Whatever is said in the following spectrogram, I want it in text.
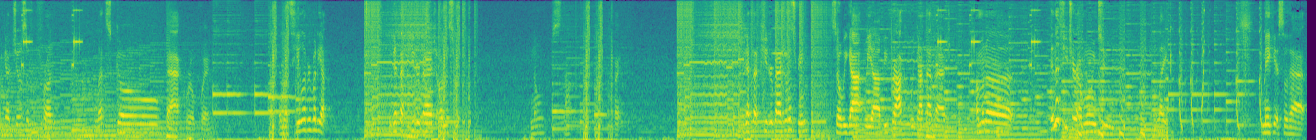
We got Joseph in front. Let's go back real quick. And let's heal everybody up. We got that pewter badge on the screen. No, stop. Alright. We got that pewter badge on the screen. So we got, we uh, beat Brock, we got that badge. I'm gonna, in the future, I'm going to, like, make it so that.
